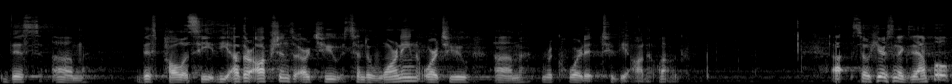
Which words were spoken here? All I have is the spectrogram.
this um, this policy. The other options are to send a warning or to um, record it to the audit log. Uh, so here's an example.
